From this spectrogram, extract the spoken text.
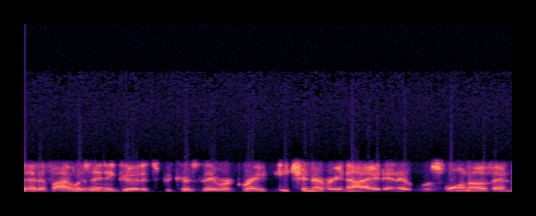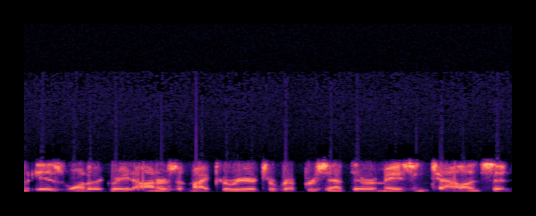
said, if I was any good, it's because they were great each and every night. And it was one of and is one of the great honors of my career to represent their amazing talents. And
